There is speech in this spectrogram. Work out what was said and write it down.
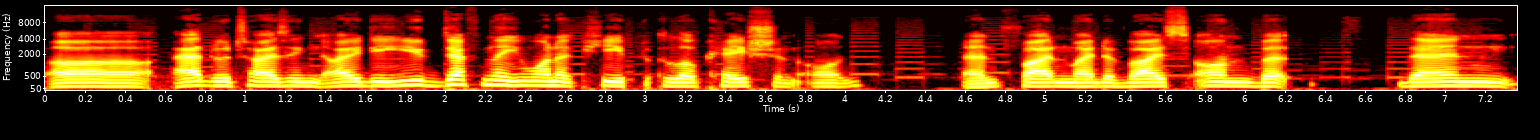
uh, advertising ID. You definitely want to keep location on and find my device on, but then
